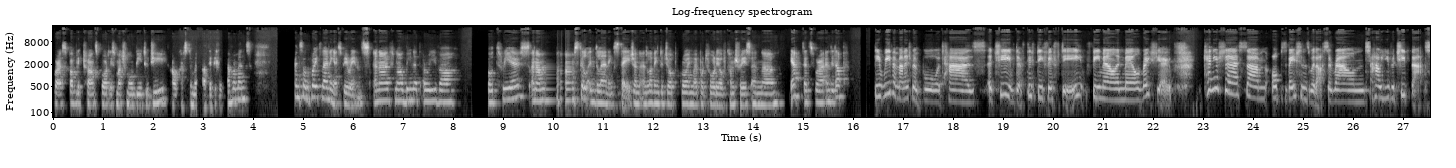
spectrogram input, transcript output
whereas public transport is much more B2G. Our customers are typically governments. And so great learning experience. And I've now been at Arriva about three years, and I'm I'm still in the learning stage and, and loving the job, growing my portfolio of countries, and uh, yeah, that's where I ended up. The Arriva Management Board has achieved a 50 50 female and male ratio. Can you share some observations with us around how you've achieved that?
